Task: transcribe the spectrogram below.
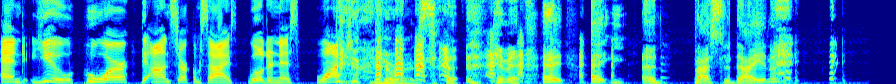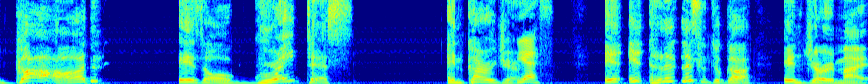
and you who were the uncircumcised wilderness wanderers. Amen. Hey, hey, uh, Pastor Diana, God is our greatest encourager. yes. It, it, listen to God in Jeremiah,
